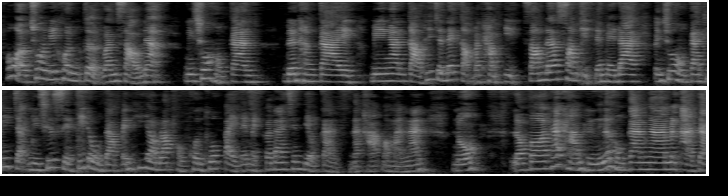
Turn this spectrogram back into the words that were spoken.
เพราะว่าช่วงนี้คนเกิดวันเสาร์เนี่ย มีช่วงของการเดินทางไกล มีงานเก่าที่จะได้กลับมาทำอีก ซ้ำแล้วซ้ำอีกได้ไหมได้ เป็นช่วงของการที่จะมีชื่อเสียงที่โด่งดังเป็นที่ยอมรับของคนทั่วไปได้ไหมก็ได้เช่นเดียวกันนะคะ ประมาณนั้นเนาะแล้วก็ถ้าถามถึงเรื่องของการงานมันอาจจะ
